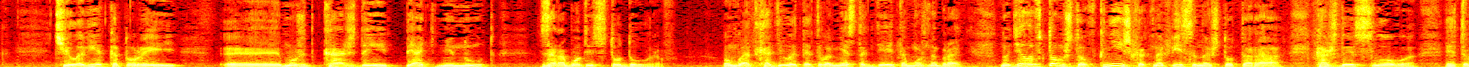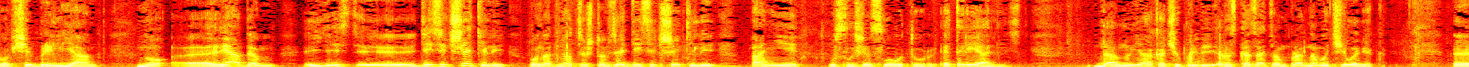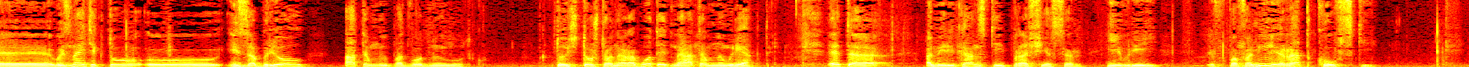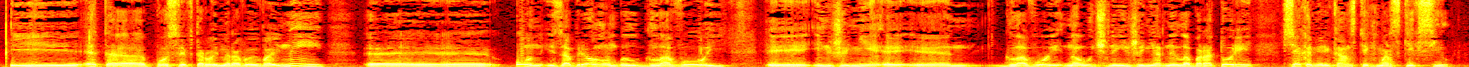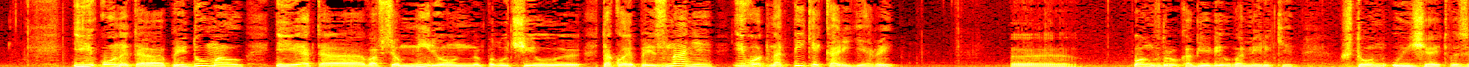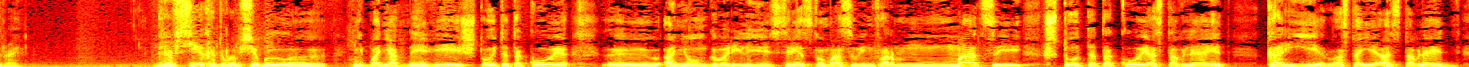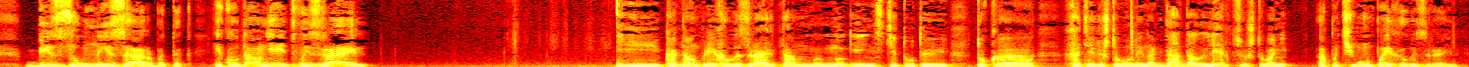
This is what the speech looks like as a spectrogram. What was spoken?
Человек, который э, может каждые пять минут заработать 100 долларов – он бы отходил от этого места, где это можно брать. Но дело в том, что в книжках написано, что Тара, каждое слово, это вообще бриллиант. Но э, рядом есть э, 10 шекелей, он огнется, что взять 10 шекелей, а не услышать слово Торы. Это реальность. Да, ну я хочу рассказать вам про одного человека. Э, вы знаете, кто э, изобрел атомную подводную лодку? То есть то, что она работает на атомном реакторе. Это американский профессор, еврей, по фамилии Радковский. И это после Второй мировой войны э, он изобрел, он был главой, э, инженер, э, э, главой научной инженерной лаборатории всех американских морских сил. И он это придумал, и это во всем мире он получил э, такое признание. И вот на пике карьеры э, он вдруг объявил в Америке, что он уезжает в Израиль. Для всех это вообще была непонятная вещь, что это такое. Э, о нем говорили средства массовой информации, что это такое, оставляет карьеру, оставляет безумный заработок. И куда он едет? В Израиль. И когда он приехал в Израиль, там многие институты только хотели, чтобы он иногда дал лекцию, чтобы они... А почему он поехал в Израиль?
